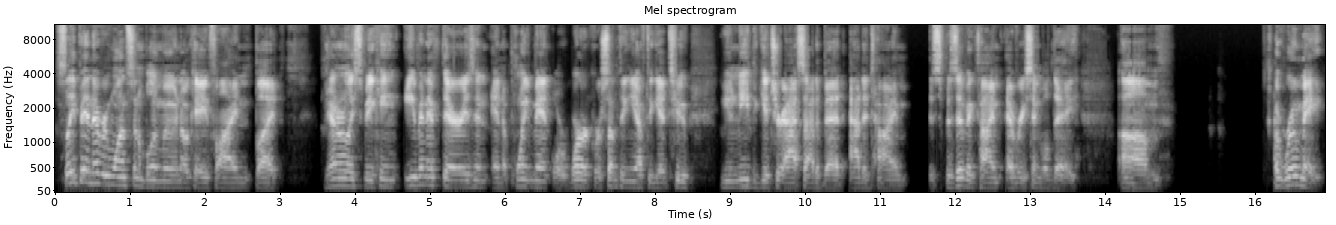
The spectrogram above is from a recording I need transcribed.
Sleep in every once in a blue moon, okay, fine, but generally speaking, even if there isn't an appointment or work or something you have to get to, you need to get your ass out of bed at a time, a specific time every single day. Um, a roommate,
